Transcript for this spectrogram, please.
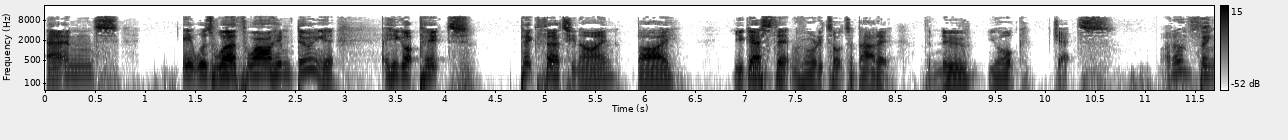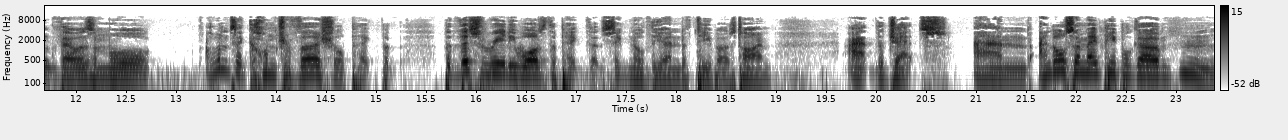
and it was worthwhile him doing it. He got picked, pick 39 by, you guessed it, we've already talked about it, the New York Jets. I don't think there was a more, I wouldn't say controversial pick, but but this really was the pick that signalled the end of Tebow's time at the Jets, and and also made people go, hmm,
